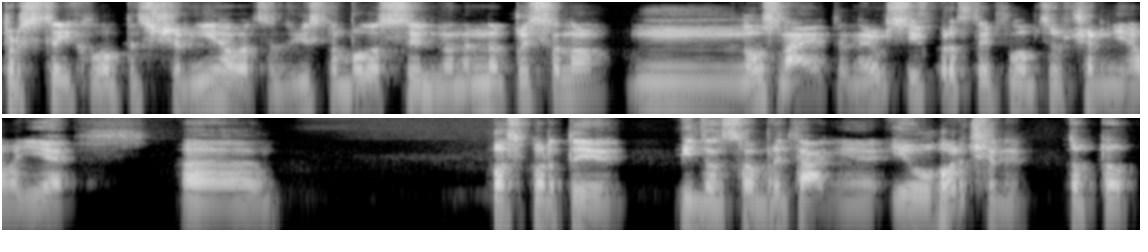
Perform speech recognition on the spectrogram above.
простий хлопець Чернігова, це, звісно, було сильно ним написано. Ну, знаєте, не у всіх простих хлопців Чернігова є е, паспорти підданства Британії і Угорщини, тобто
